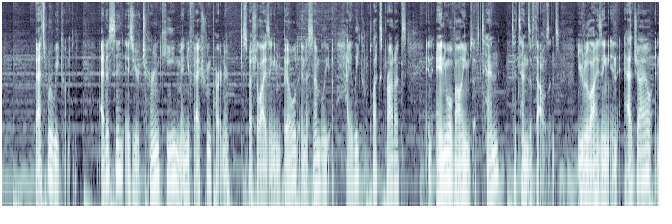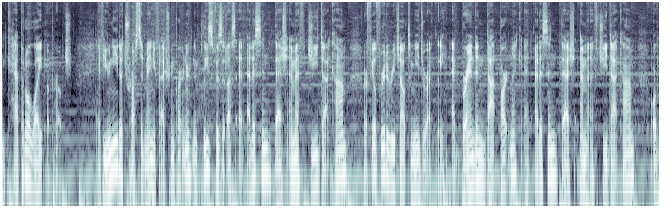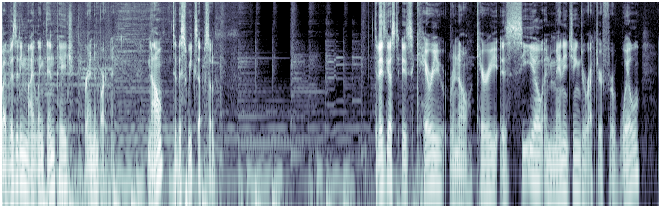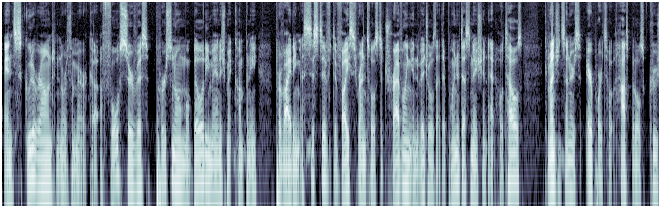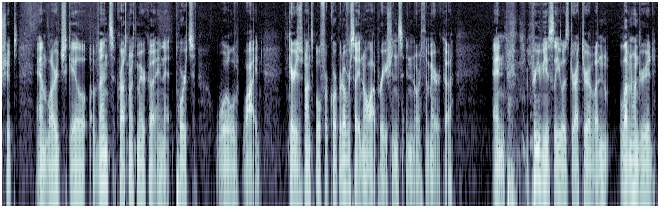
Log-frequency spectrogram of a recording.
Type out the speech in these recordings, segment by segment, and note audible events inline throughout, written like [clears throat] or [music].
That's where we come in. Edison is your turnkey manufacturing partner, specializing in build and assembly of highly complex products in annual volumes of 10 to tens of thousands, utilizing an agile and capital light approach. If you need a trusted manufacturing partner, then please visit us at edison-mfg.com or feel free to reach out to me directly at brandon.bartneck at edison-mfg.com or by visiting my LinkedIn page, Brandon Bartneck. Now to this week's episode. Today's guest is Kerry Renaud. Kerry is CEO and Managing Director for WHILL and Scootaround North America, a full service personal mobility management company providing assistive device rentals to traveling individuals at their point of destination at hotels, convention centers, airports, hospitals, cruise ships, and large scale events across North America and at ports worldwide. Kerry is responsible for corporate oversight in all operations in North America. And [laughs] previously was director of an 1,100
